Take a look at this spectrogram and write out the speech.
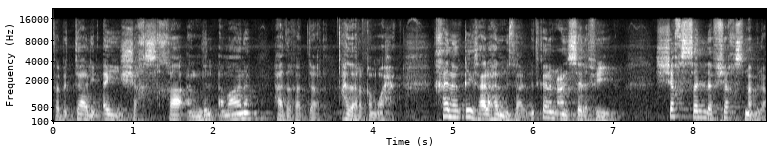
فبالتالي أي شخص خائن للأمانة هذا غدار، هذا رقم واحد. خلينا نقيس على هالمثال، نتكلم عن السلفيه. الشخص سلف شخص مبلغ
